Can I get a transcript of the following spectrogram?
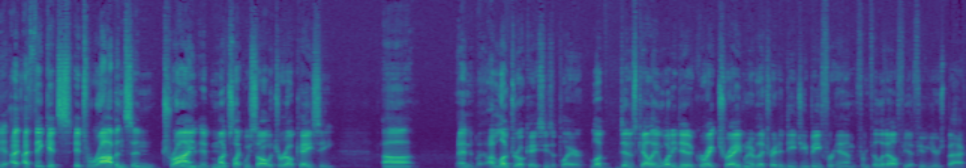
I, I think it's it's Robinson trying, much like we saw with Jurrell Casey, uh, and I love Drew Casey as a player. Love Dennis Kelly and what he did. A great trade whenever they traded DGB for him from Philadelphia a few years back.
